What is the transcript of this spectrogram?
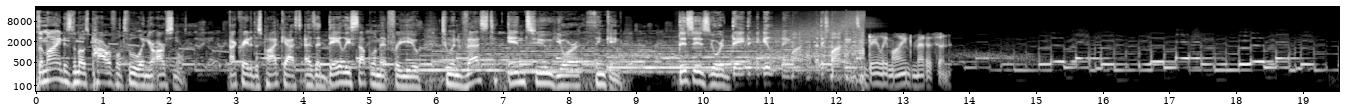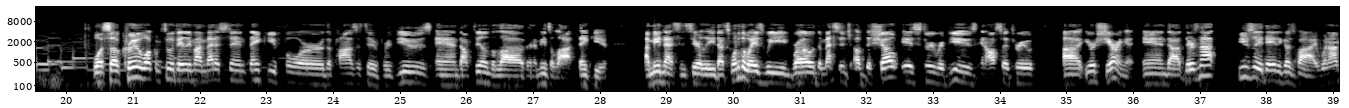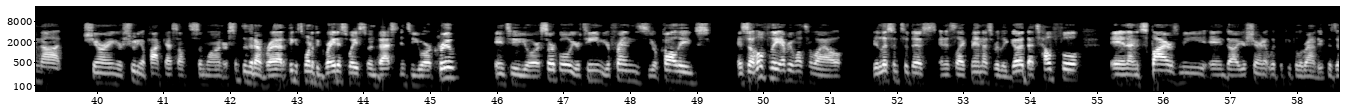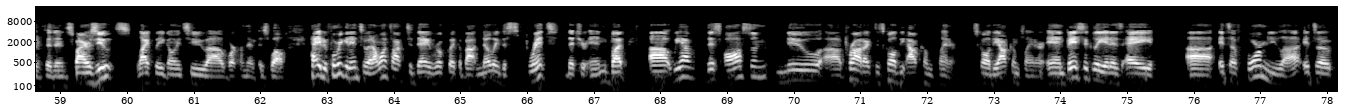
The mind is the most powerful tool in your arsenal. I created this podcast as a daily supplement for you to invest into your thinking. This is your daily Daily Mind Medicine. What's up, crew? Welcome to a Daily Mind Medicine. Thank you for the positive reviews, and I'm feeling the love, and it means a lot. Thank you. I mean that sincerely. That's one of the ways we grow the message of the show is through reviews and also through uh, your sharing it. And uh, there's not usually a day that goes by when I'm not sharing or shooting a podcast off to someone or something that I've read. I think it's one of the greatest ways to invest into your crew, into your circle, your team, your friends, your colleagues and so hopefully every once in a while you listen to this and it's like, man, that's really good. That's helpful. And that inspires me and uh, you're sharing it with the people around you because if it inspires you, it's likely going to uh, work on them as well. Hey, before we get into it, I want to talk today real quick about knowing the sprint that you're in, but uh, we have this awesome new uh, product. It's called the Outcome Planner. It's called the Outcome Planner, and basically it is a uh, it's a formula. It's a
